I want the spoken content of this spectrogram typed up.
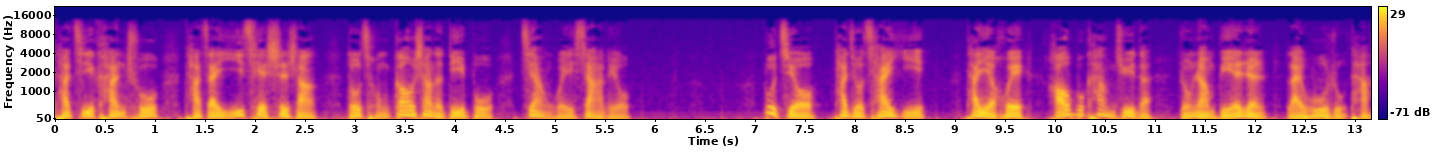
他既看出他在一切事上都从高尚的地步降为下流。不久，他就猜疑，他也会毫不抗拒的容让别人来侮辱他，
